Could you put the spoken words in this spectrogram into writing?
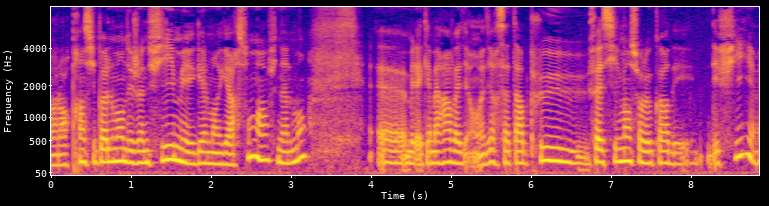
alors principalement des jeunes filles, mais également des garçons, hein, finalement. Euh, mais la caméra, on va dire, s'attarde plus facilement sur le corps des, filles.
